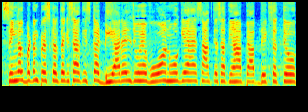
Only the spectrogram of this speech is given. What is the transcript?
सिंगल बटन प्रेस करते के साथ इसका डीआरएल जो है वो ऑन हो गया है। साथ के साथ यहाँ पे आप देख सकते हो,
